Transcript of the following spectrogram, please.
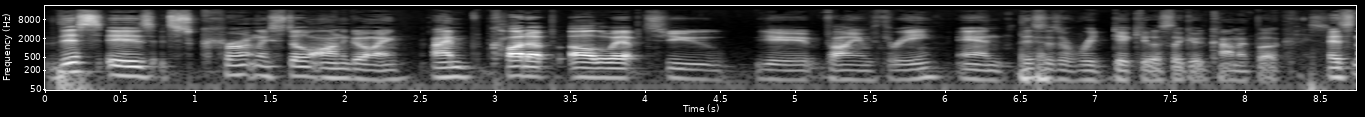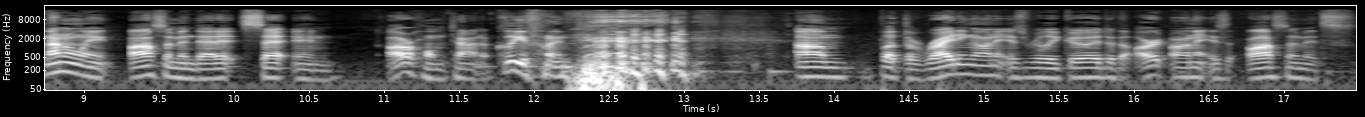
This is it's currently still ongoing. I'm caught up all the way up to the volume three, and this is a ridiculously good comic book. It's not only awesome in that it's set in our hometown of Cleveland, um, but the writing on it is really good. The art on it is awesome. It's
